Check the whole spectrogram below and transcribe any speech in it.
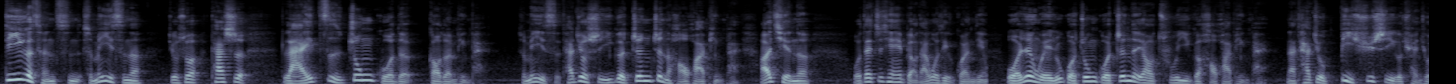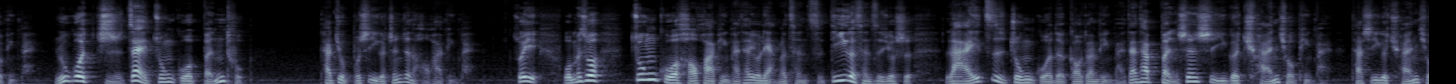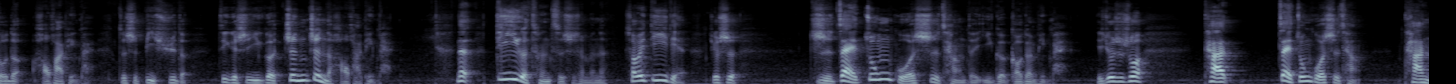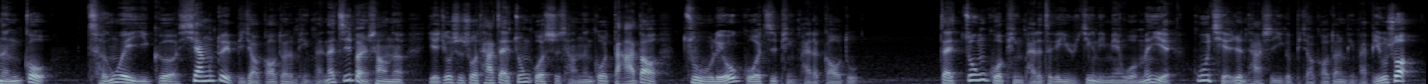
第一个层次什么意思呢？就是说它是来自中国的高端品牌，什么意思？它就是一个真正的豪华品牌。而且呢，我在之前也表达过这个观点，我认为如果中国真的要出一个豪华品牌，那它就必须是一个全球品牌。如果只在中国本土，它就不是一个真正的豪华品牌。所以，我们说中国豪华品牌它有两个层次。第一个层次就是来自中国的高端品牌，但它本身是一个全球品牌，它是一个全球的豪华品牌，这是必须的。这个是一个真正的豪华品牌。那第一个层次是什么呢？稍微低一点，就是只在中国市场的一个高端品牌，也就是说，它在中国市场，它能够成为一个相对比较高端的品牌。那基本上呢，也就是说，它在中国市场能够达到主流国际品牌的高度。在中国品牌的这个语境里面，我们也姑且认它是一个比较高端的品牌。比如说，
